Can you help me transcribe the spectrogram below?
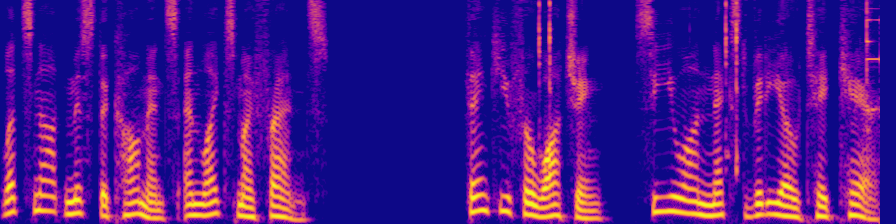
let's not miss the comments and likes my friends. Thank you for watching, see you on next video take care.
